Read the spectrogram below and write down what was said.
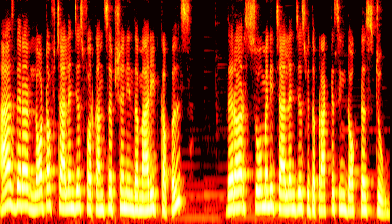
As there are lot of challenges for conception in the married couples, there are so many challenges with the practicing doctors too.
